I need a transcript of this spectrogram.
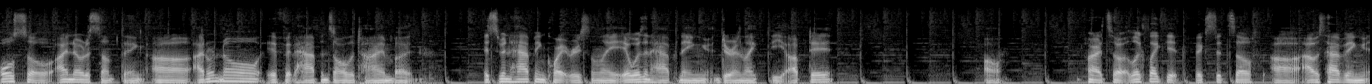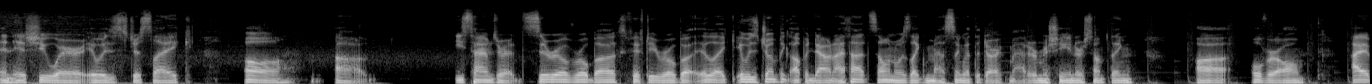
Also, I noticed something. Uh, I don't know if it happens all the time, but it's been happening quite recently. It wasn't happening during like the update. Oh. Alright, so it looked like it fixed itself. Uh, I was having an issue where it was just like, oh, uh, these times are at zero Robux, 50 Robux. It, like it was jumping up and down. I thought someone was like messing with the dark matter machine or something. Uh, overall, I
